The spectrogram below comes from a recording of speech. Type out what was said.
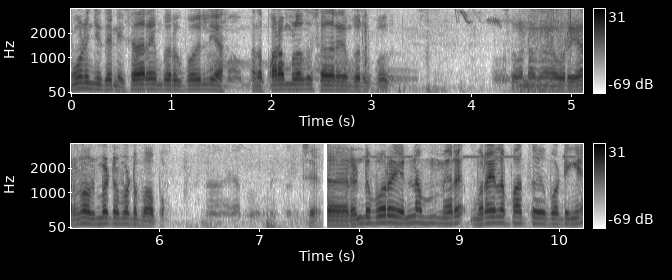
மூணு இன்ச்சு தண்ணி. சேதராயம்பருக்கு போகுது இல்லையா. அந்த பரம்பில் இருந்து சேதராயம்பருக்கு போகுது. ஸோ நம்ம ஒரு இரநூறு மீட்டர் மட்டும் பார்ப்போம். சரி. ரெண்டு பேரும் என்ன முறை முறையில் பார்த்து போட்டிங்க?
